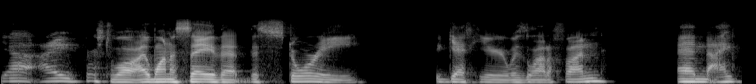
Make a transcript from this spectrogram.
Yeah, I first of all, I want to say that the story to get here was a lot of fun, and I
